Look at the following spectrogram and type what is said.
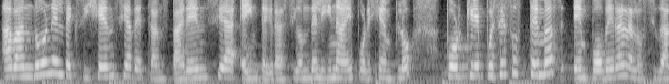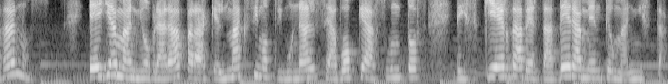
abandone la exigencia de transparencia e integración del INAI, por ejemplo, porque pues esos temas empoderan a los ciudadanos. Ella maniobrará para que el máximo tribunal se aboque a asuntos de izquierda verdaderamente humanista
